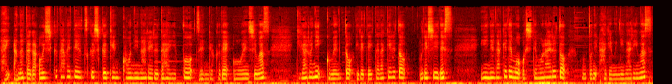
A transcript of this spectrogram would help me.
はいあなたが美味しく食べて美しく健康になれる第一歩全力で応援します。気軽にコメント入れていただけると嬉しいです。いいねだけでも押してもらえると本当に励みになります。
